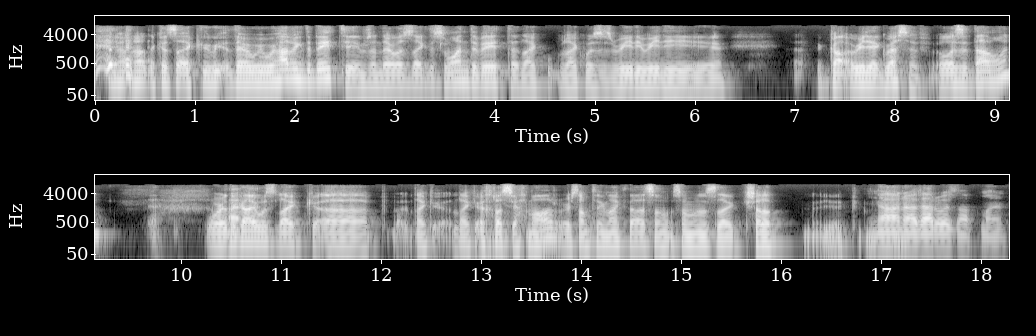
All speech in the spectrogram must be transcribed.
no, not because like we, there, we were having debate teams, and there was like this one debate that like like was really really uh, got really aggressive. Was it that one? Where the I, guy was like, uh, like, like, "Ikhlas Yahmar" or something like that. Some, someone was like, "Shut up." No, no, that was not mine.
